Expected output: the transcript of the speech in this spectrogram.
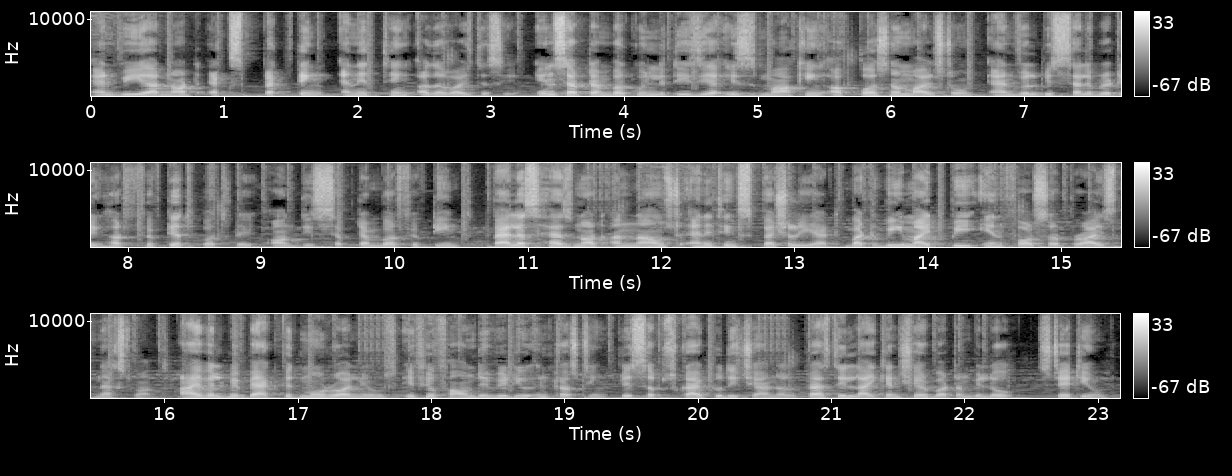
and we are not expecting anything otherwise this year. In September, Queen Letizia is marking a personal milestone and will be celebrating her 50th birthday on the September 15th. Palace has not announced anything special yet, but we might be in for surprise next month. I will be back with more royal news. If you found the video interesting, please subscribe to the channel, press the like and share button below. Stay tuned.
